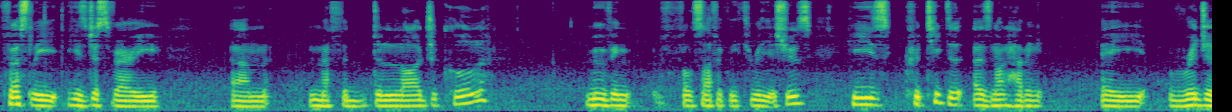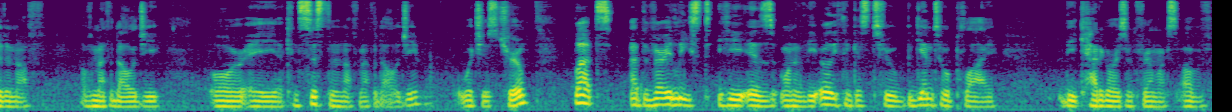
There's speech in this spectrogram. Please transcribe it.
Firstly, he's just very um, methodological moving philosophically through the issues. he's critiqued as not having a rigid enough of methodology or a consistent enough methodology, which is true. But at the very least, he is one of the early thinkers to begin to apply the categories and frameworks of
